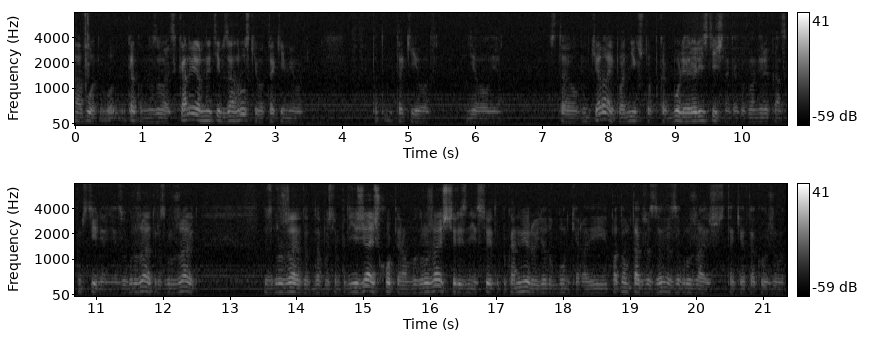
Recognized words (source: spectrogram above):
А, вот, вот, как он называется, конвейерный тип загрузки, вот такими вот, вот такие вот делал я. Ставил бункера и под них, чтобы как более реалистично, как вот в американском стиле они загружают, разгружают, загружают, вот, допустим, подъезжаешь хоппером, выгружаешь через низ, все это по конвейеру идет в бункер, и потом также загружаешь таки, такой же вот,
